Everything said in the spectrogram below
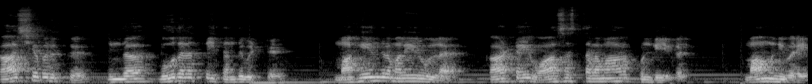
காஷ்யபருக்கு இந்த பூதலத்தை தந்துவிட்டு மகேந்திர மலையில் உள்ள காட்டை வாசஸ்தலமாக கொண்டீர்கள். மாமுனிவரே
